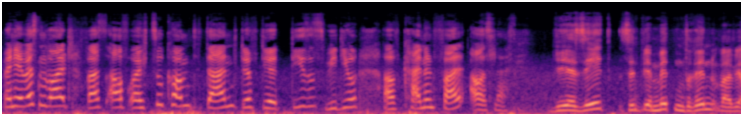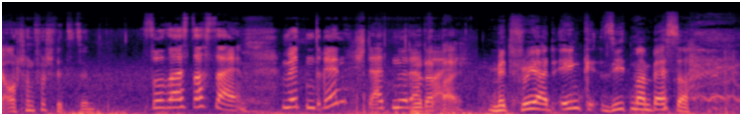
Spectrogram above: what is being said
Wenn ihr wissen wollt, was auf euch zukommt, dann dürft ihr dieses Video auf keinen Fall auslassen. Wie ihr seht, sind wir mittendrin, weil wir auch schon verschwitzt sind. So soll es doch sein. Mittendrin statt nur dabei. Nur dabei. Mit Freeride Inc. sieht man besser.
